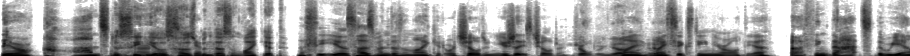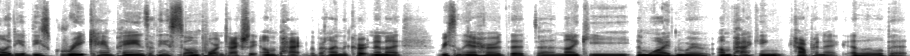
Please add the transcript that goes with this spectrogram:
There are constant. The CEO's husband doesn't like it. The CEO's husband doesn't like it, or children. Usually it's children. Children, yeah. My, yeah. my 16 year old, yeah. I think that's the reality of these great campaigns. I think it's so important to actually unpack the behind the curtain. And I recently I heard that uh, Nike and Wieden were unpacking Kaepernick a little bit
